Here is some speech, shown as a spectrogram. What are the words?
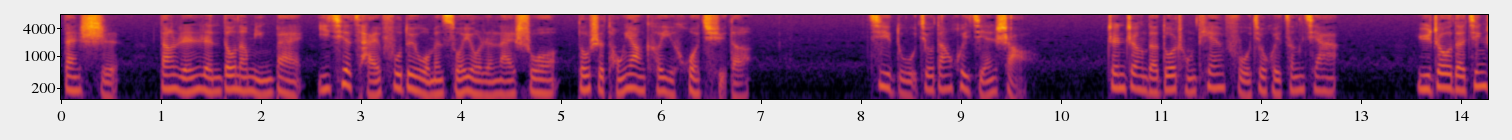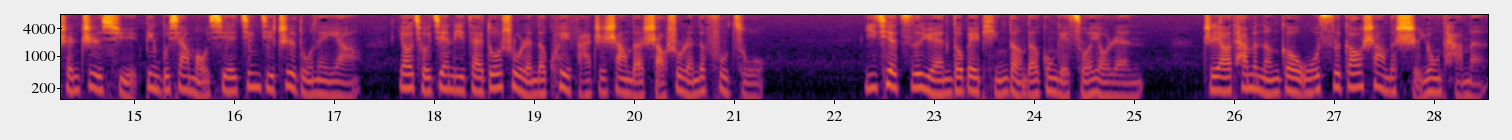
但是，当人人都能明白一切财富对我们所有人来说都是同样可以获取的。嫉妒就当会减少，真正的多重天赋就会增加。宇宙的精神秩序并不像某些经济制度那样要求建立在多数人的匮乏之上的少数人的富足。一切资源都被平等的供给所有人，只要他们能够无私高尚的使用它们。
